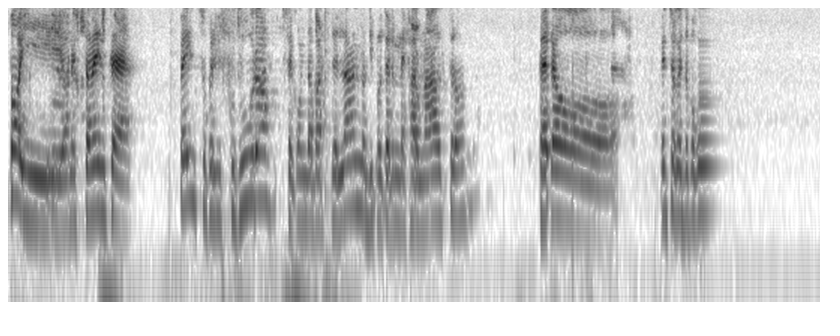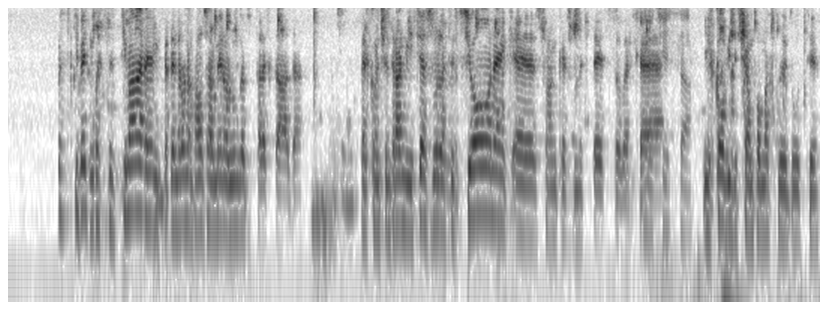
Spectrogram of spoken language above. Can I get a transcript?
Poi onestamente penso per il futuro, seconda parte dell'anno, di poterne fare un altro, però penso che dopo que- questi queste settimane mi prenderò una pausa almeno lunga tutta l'estate per concentrarmi sia sulla sessione che su- anche su me stesso Sì, perché ci sta. il covid ci ha un po' ammazzato di tutti.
